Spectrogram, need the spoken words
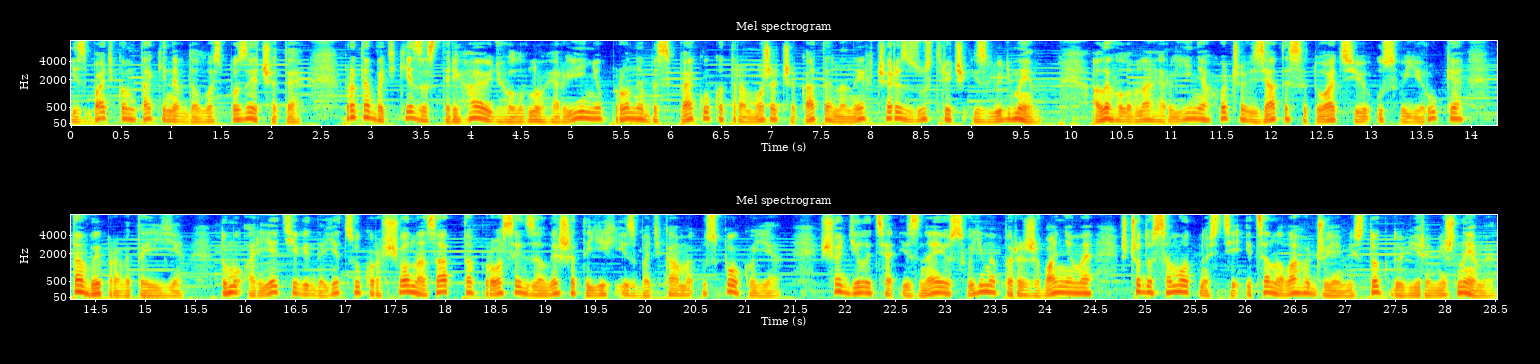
із батьком так і не вдалося позичити. Проте батьки застерігають головну героїню про небезпеку, котра може чекати на них через зустріч із людьми. Але головна героїня хоче взяти ситуацію у свої руки та виправити її. Тому Арієті віддає цукор що назад та просить залишити їх із батьками у спокої, що ділиться із нею своїми переживаннями щодо самотності, і це налагоджує місток довіри між ними.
